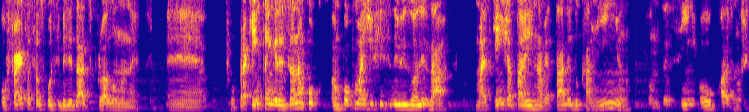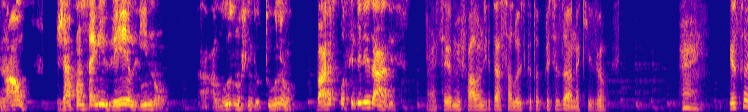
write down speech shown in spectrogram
oferta essas possibilidades para o aluno, né? É, tipo, para quem está ingressando é um, pouco, é um pouco mais difícil de visualizar, mas quem já está aí na metade do caminho, vamos dizer assim, ou quase no final, já consegue ver ali no, a, luz no fim do túnel várias possibilidades. Aí você me fala onde que tá essa luz que eu tô precisando aqui, viu? Ai, eu sou...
